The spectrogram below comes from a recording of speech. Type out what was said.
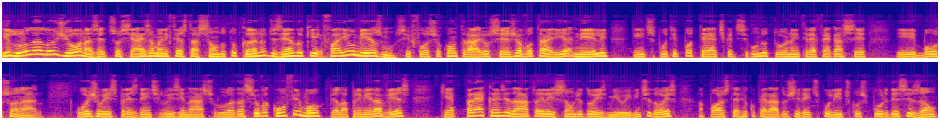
E Lula elogiou nas redes sociais a manifestação do Tucano, dizendo que faria o mesmo se fosse o contrário, ou seja, votaria nele em disputa hipotética de segundo turno entre FHC e Bolsonaro. Hoje, o ex-presidente Luiz Inácio Lula da Silva confirmou pela primeira vez que é pré-candidato à eleição de 2022, após ter recuperado os direitos políticos por decisão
